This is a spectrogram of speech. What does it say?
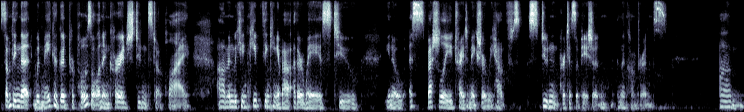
something that would make a good proposal and encourage students to apply. Um, and we can keep thinking about other ways to, you know, especially try to make sure we have student participation in the conference. Um,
